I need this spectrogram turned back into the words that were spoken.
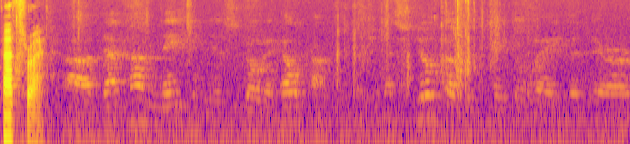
That's right. Uh, that condemnation is go to hell condemnation. That still doesn't take away that there are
